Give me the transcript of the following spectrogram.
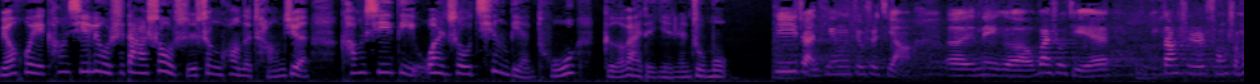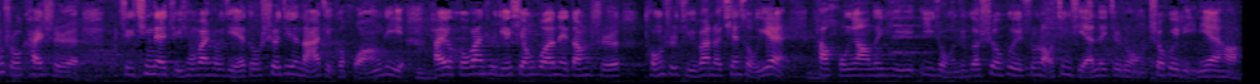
描绘康熙六十大寿时盛况的长卷《康熙帝万寿庆典图》格外的引人注目。第一展厅就是讲，呃，那个万寿节，当时从什么时候开始，这个清代举行万寿节都设计了哪几个皇帝，还有和万寿节相关的，当时同时举办了千叟宴，它弘扬的一一种这个社会尊老敬贤的这种社会理念哈。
